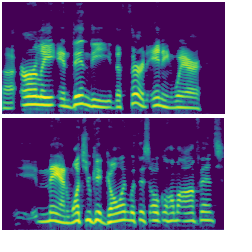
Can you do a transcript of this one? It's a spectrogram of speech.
uh, early, and then the the third inning where man, once you get going with this Oklahoma offense,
